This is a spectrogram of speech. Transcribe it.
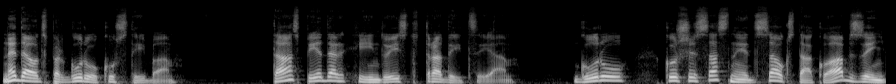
Nedaudz par guru kustībām. Tās pieder hinduistu tradīcijām. Guru, kurš ir sasniedzis augstāko apziņu,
